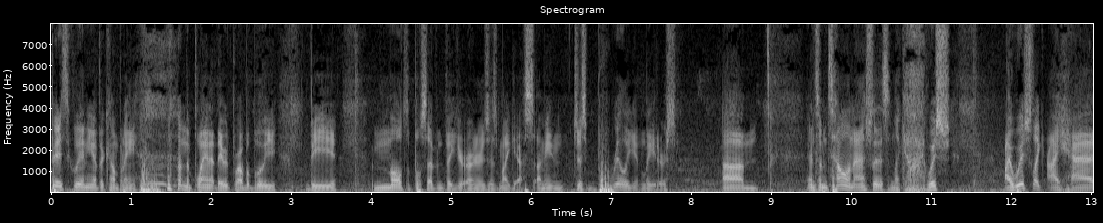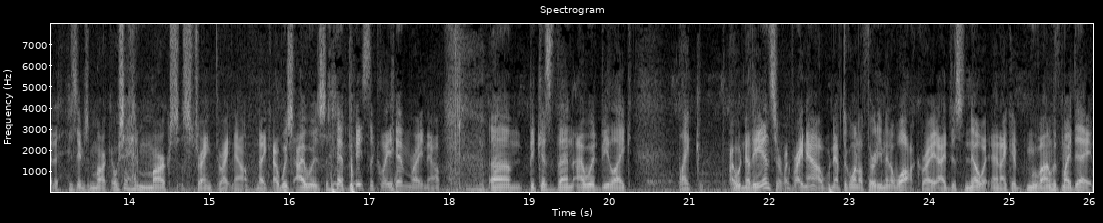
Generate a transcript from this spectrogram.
basically any other company on the planet, they would probably be multiple seven figure earners, is my guess. I mean, just brilliant leaders. Um, and so I'm telling Ashley this. I'm like, oh, I wish, I wish like I had his name's Mark. I wish I had Mark's strength right now. Like I wish I was basically him right now, um, because then I would be like, like I would know the answer. Like right now, I wouldn't have to go on a 30 minute walk. Right? I just know it, and I could move on with my day.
